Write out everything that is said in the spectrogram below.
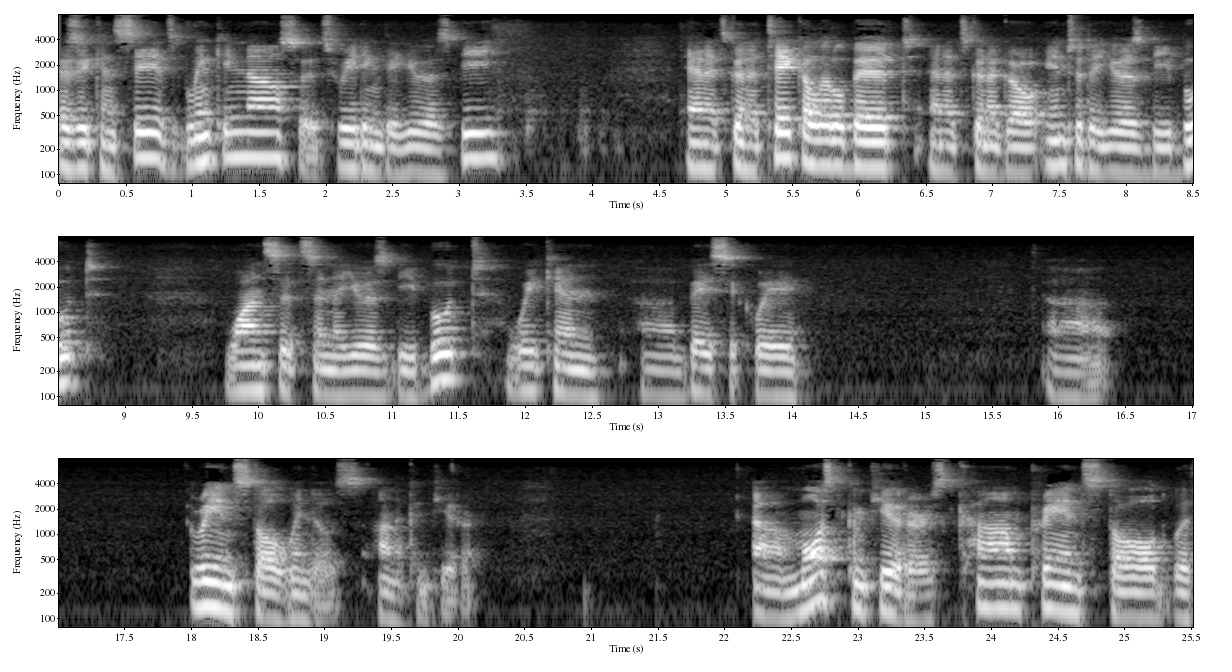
As you can see, it's blinking now, so it's reading the USB. And it's going to take a little bit, and it's going to go into the USB boot. Once it's in the USB boot, we can uh, basically uh, reinstall Windows on a computer. Uh, most computers come pre-installed with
